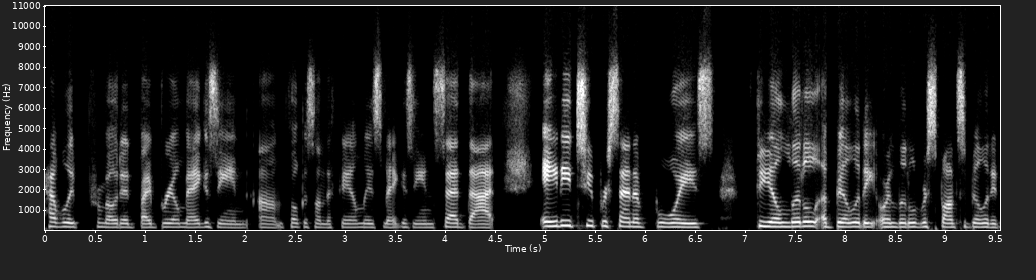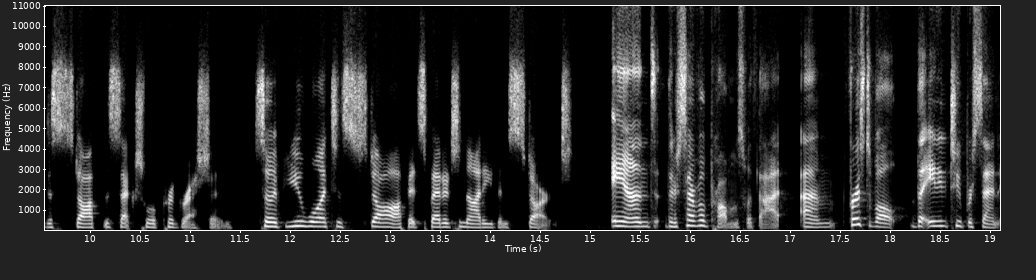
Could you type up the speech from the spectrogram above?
heavily promoted by Brio Magazine, um, Focus on the Families magazine, said that 82% of boys feel little ability or little responsibility to stop the sexual progression. So if you want to stop, it's better to not even start. And there's several problems with that. Um, first of all, the 82%,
